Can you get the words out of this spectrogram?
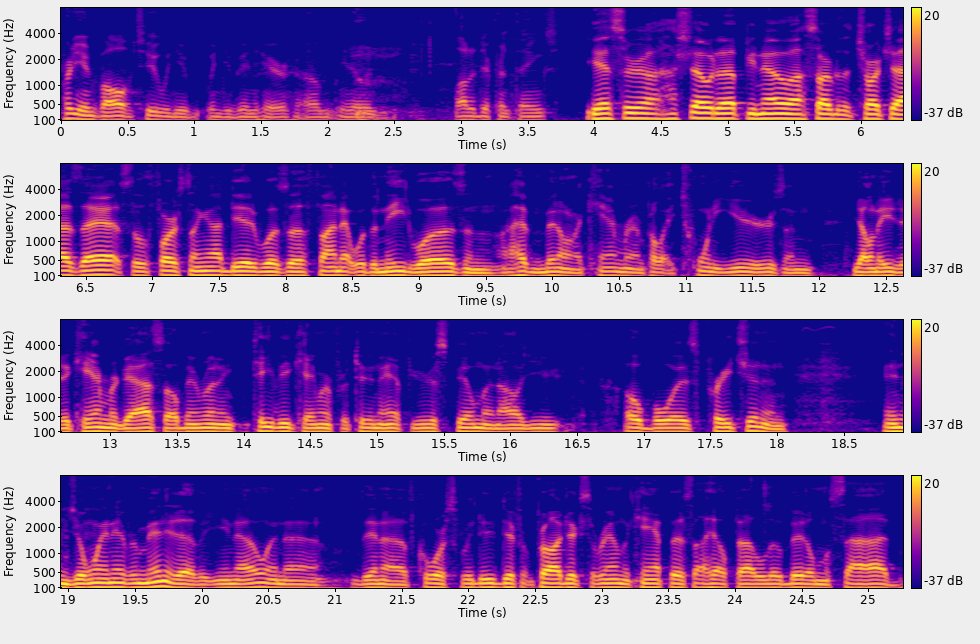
pretty involved too when you when you've been here. Um, you know, in a lot of different things. Yes, sir. I showed up. You know, I started the church I was at. So the first thing I did was uh, find out where the need was, and I haven't been on a camera in probably 20 years. And y'all needed a camera guy, so I've been running TV camera for two and a half years, filming all you old boys preaching and enjoying every minute of it. You know, and uh, then uh, of course we do different projects around the campus. I help out a little bit on the side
